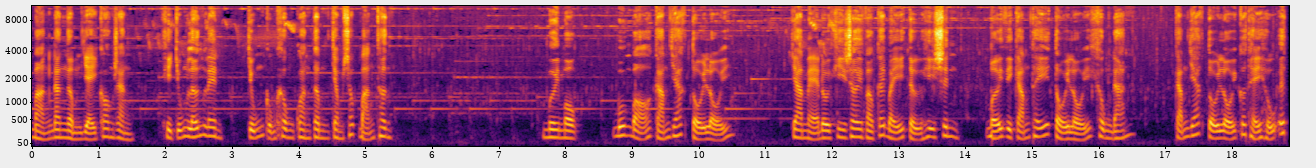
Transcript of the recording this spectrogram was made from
bạn đang ngầm dạy con rằng khi chúng lớn lên, chúng cũng không quan tâm chăm sóc bản thân. 11. Buông bỏ cảm giác tội lỗi Cha mẹ đôi khi rơi vào cái bẫy tự hy sinh bởi vì cảm thấy tội lỗi không đáng. Cảm giác tội lỗi có thể hữu ích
